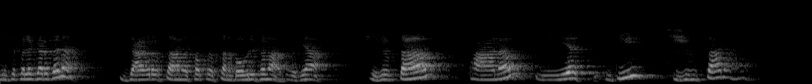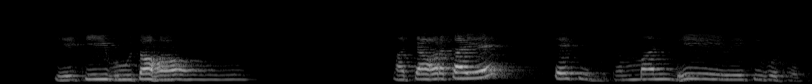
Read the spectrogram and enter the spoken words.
जैसे पहले करते ना, जागृत स्थान, सप्त स्थान, बहुरी समास यहाँ। सुषुप्तान स्थानम यस इति सुषुप्तान है। एक ही भूत क्या हो रखा है ये? एक ही भूत मन भी एक ही भूत हो गया।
